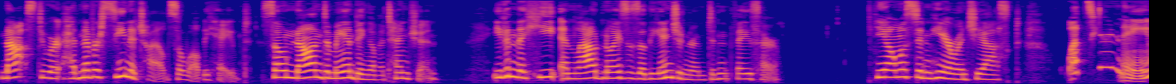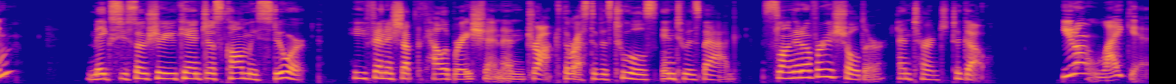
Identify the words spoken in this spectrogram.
not Stewart had never seen a child so well behaved, so non demanding of attention. Even the heat and loud noises of the engine room didn't faze her. He almost didn't hear when she asked, What's your name? Makes you so sure you can't just call me Stewart. He finished up the calibration and dropped the rest of his tools into his bag, slung it over his shoulder, and turned to go. You don't like it.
